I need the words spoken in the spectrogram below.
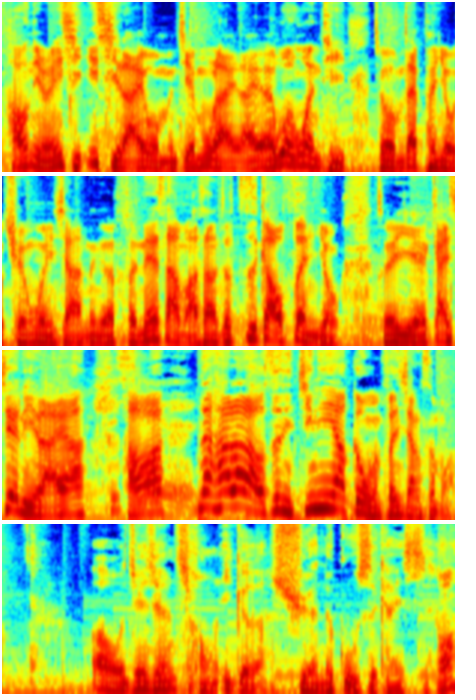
好女人一起一起来我们节目来来来问问题，就我们在朋友圈问一下，那个 Vanessa 马上就自告奋勇，所以也感谢你来啊。谢谢。好啊，那哈拉老师，你今天要跟我们分享什么？哦，我今天先从一个学员的故事开始。哦，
